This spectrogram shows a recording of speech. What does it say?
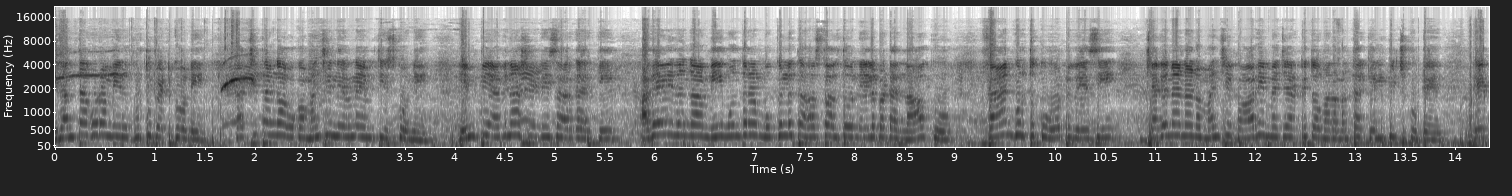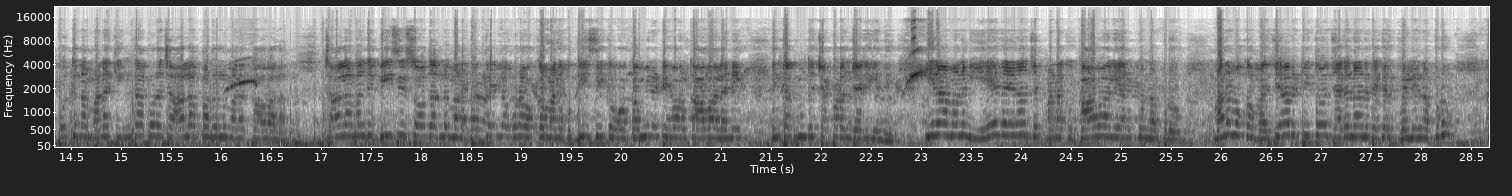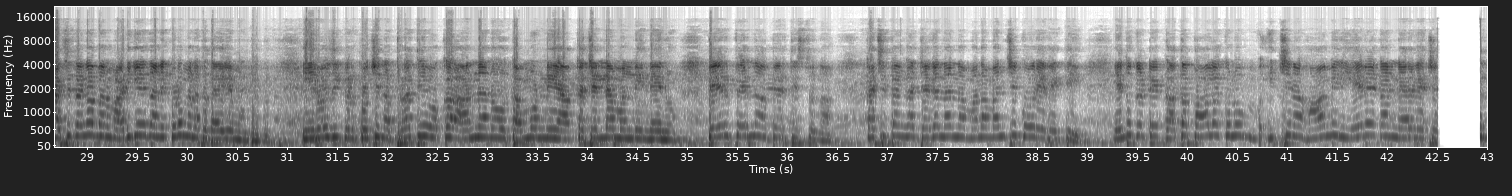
ఇదంతా కూడా మీరు గుర్తు పెట్టుకొని ఖచ్చితంగా ఒక మంచి నిర్ణయం తీసుకొని ఎంపీ అవినాష్ రెడ్డి సార్ గారికి అదేవిధంగా మీ ముందర ముక్కులతో హస్తాలతో నిలబడ్డ నాకు ఫ్యాన్ గుర్తుకు ఓటు వేసి జగనన్నను మంచి భారీ మెజారిటీతో మనమంతా గెలిపించుకుంటే రేపొద్దున మనకి ఇంకా కూడా చాలా పనులు మనకు కావాలా. చాలా మంది బీసీ సోదరులు మన బడ్జెట్లో కూడా ఒక మనకు బీసీకి ఒక కమ్యూనిటీ హాల్ కావాలని ఇంతకు ముందు చెప్పడం జరిగింది. ఇలా మనం ఏదైనా మనకు కావాలి అనుకున్నప్పుడు మనం ఒక మెజారిటీతో జగనన్న దగ్గరికి వెళ్ళినప్పుడు ఖచ్చితంగా మనం అడిగేదానికి కూడా మనకు ధైర్యం ఉంటుంది. ఈ రోజు ఇక్కడికి వచ్చిన ప్రతి ఒక్క అన్నను తమ్ముడిని అక్క చెల్లెమ్మల్ని నేను పేరు పేరున అభ్యర్థిస్తున్నా. ఖచ్చితంగా జగనన్న మన మంచి కోరే వ్యక్తి. ఎందుకంటే గత పాలకులు ఇచ్చిన హామీలు ఏవే కానీ నెరవేర్చారు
